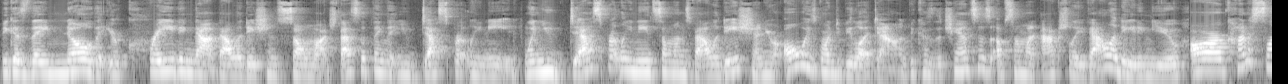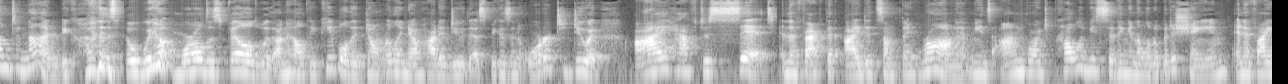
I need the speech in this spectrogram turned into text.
because they know that you're craving that validation so much. That's the thing that you desperately need. When you desperately need someone's validation, you're always going to be let down because the chances of someone actually validating you are kind of slim to none because the world is filled with unhealthy people that don't really know how to do this. Because in order to do it, I have to sit in the fact that I did something wrong. It means I'm going to probably be sitting in a little bit of shame. And if I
